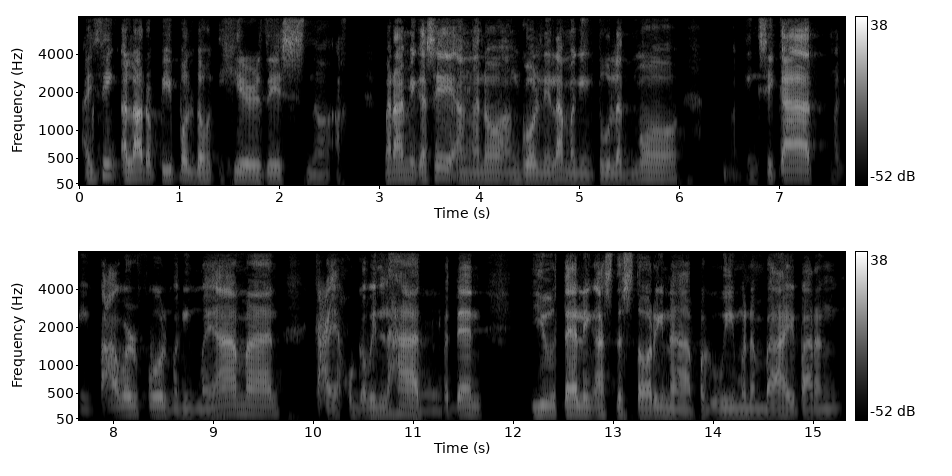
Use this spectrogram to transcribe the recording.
I think a lot of people don't hear this no Marami kasi ang mm. ano, ang goal nila maging tulad mo, maging sikat, maging powerful, maging mayaman, kaya ko gawin lahat. Mm. But then you telling us the story na pag-uwi mo ng bahay parang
